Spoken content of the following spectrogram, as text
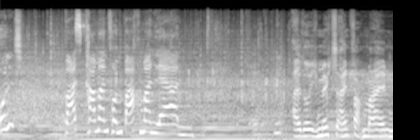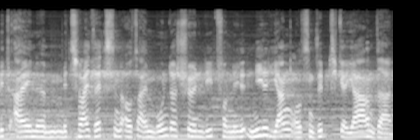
Und was kann man von Bachmann lernen? Also ich möchte es einfach mal mit, einem, mit zwei Sätzen aus einem wunderschönen Lied von Neil Young aus den 70er Jahren sagen.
